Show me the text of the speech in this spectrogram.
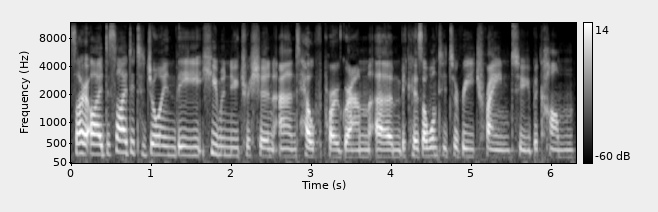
So I decided to join the Human Nutrition and Health Programme um, because I wanted to retrain to become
